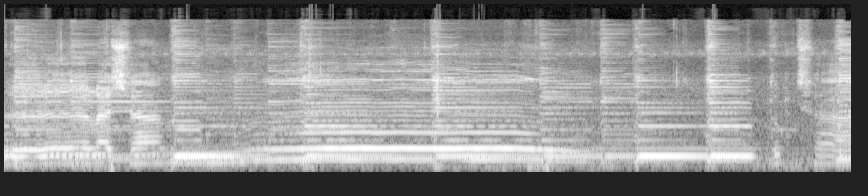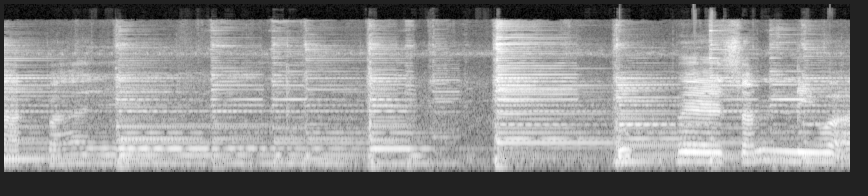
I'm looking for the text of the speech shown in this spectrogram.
เออและฉัน ทุกชาติไปบุพเพสันนิวา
